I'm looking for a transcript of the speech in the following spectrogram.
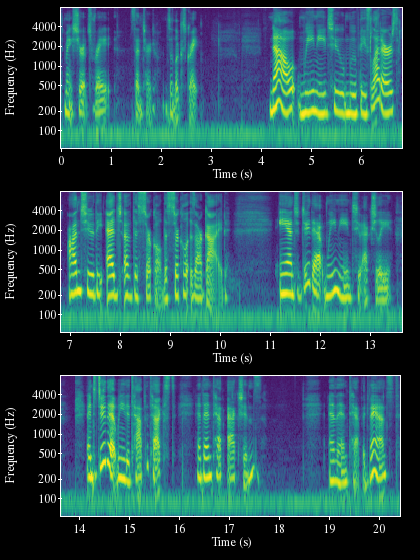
to make sure it's right centered so it looks great. Now we need to move these letters onto the edge of the circle. The circle is our guide. And to do that we need to actually and to do that, we need to tap the text and then tap Actions and then tap Advanced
